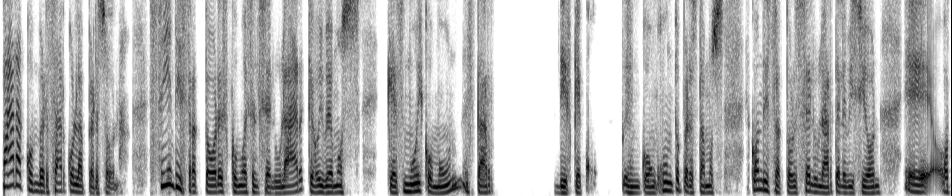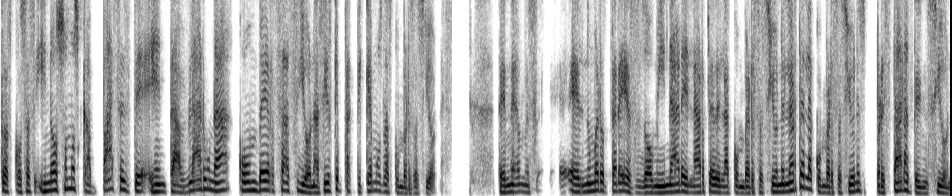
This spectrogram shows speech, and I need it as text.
para conversar con la persona, sin distractores como es el celular, que hoy vemos que es muy común estar disque en conjunto, pero estamos con distractores, celular, televisión, eh, otras cosas, y no somos capaces de entablar una conversación. Así es que practiquemos las conversaciones. Tenemos el número tres, dominar el arte de la conversación. El arte de la conversación es prestar atención,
